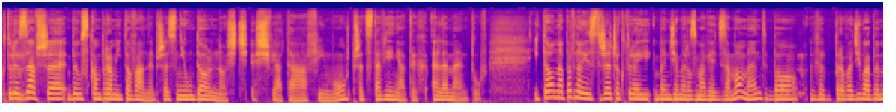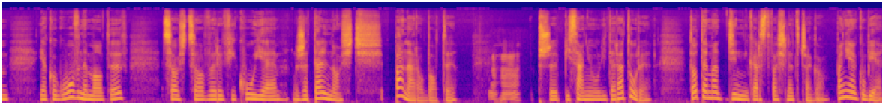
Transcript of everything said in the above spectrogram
który Mhm. zawsze był skompromitowany przez nieudolność świata filmu, przedstawienia tych elementów. I to na pewno jest rzecz, o której będziemy rozmawiać za moment, bo wyprowadziłabym jako główny motyw coś, co weryfikuje rzetelność pana roboty Mhm. przy pisaniu literatury. To temat dziennikarstwa śledczego. Panie Jakubie,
